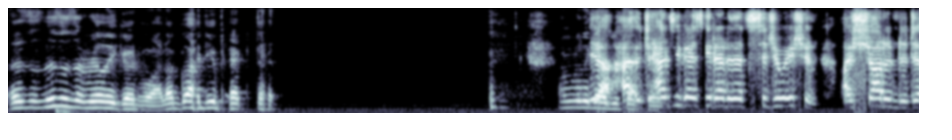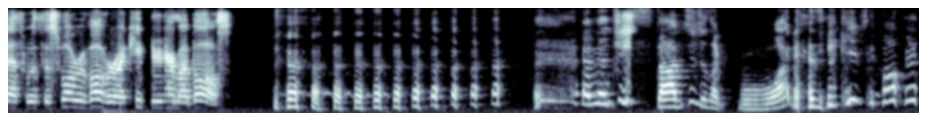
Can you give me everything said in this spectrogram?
This is this is a really good one. I'm glad you picked it. I'm really Yeah. glad you How, how'd you guys get out of that situation? I shot him to death with a small revolver I keep near my balls. and then she stops. She's just like, "What?" As he keeps going.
